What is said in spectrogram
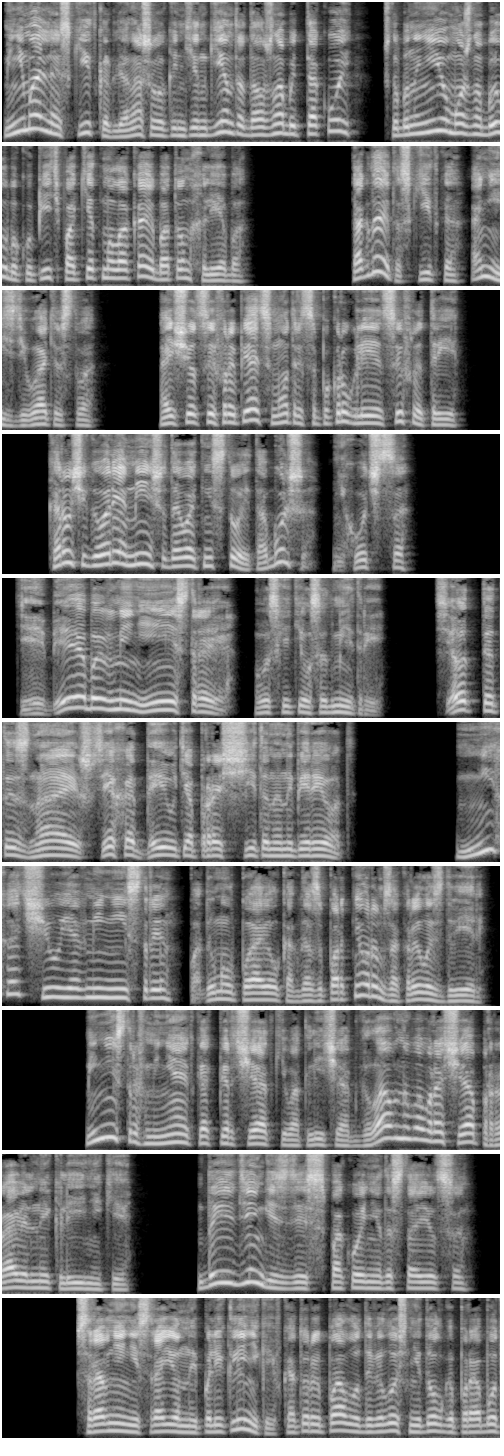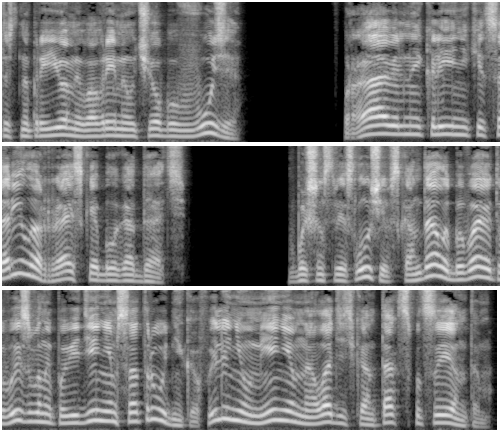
Минимальная скидка для нашего контингента должна быть такой, чтобы на нее можно было бы купить пакет молока и батон хлеба. Тогда это скидка, а не издевательство. А еще цифра 5 смотрится покруглее цифры 3. Короче говоря, меньше давать не стоит, а больше не хочется. «Тебе бы в министры!» — восхитился Дмитрий. «Все-то ты знаешь, все ходы у тебя просчитаны наперед». «Не хочу я в министры», — подумал Павел, когда за партнером закрылась дверь. «Министров меняют как перчатки, в отличие от главного врача правильной клиники. Да и деньги здесь спокойнее достаются». В сравнении с районной поликлиникой, в которой Павлу довелось недолго поработать на приеме во время учебы в ВУЗе, в правильной клинике царила райская благодать. В большинстве случаев скандалы бывают вызваны поведением сотрудников или неумением наладить контакт с пациентом.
